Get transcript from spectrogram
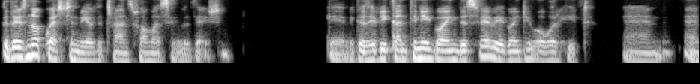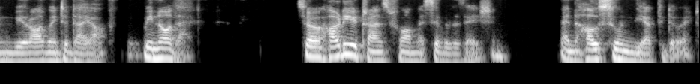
But there's no question we have to transform our civilization. Okay, because if we continue going this way, we are going to overheat and, and we're all going to die off. We know that. So, how do you transform a civilization and how soon we have to do it?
